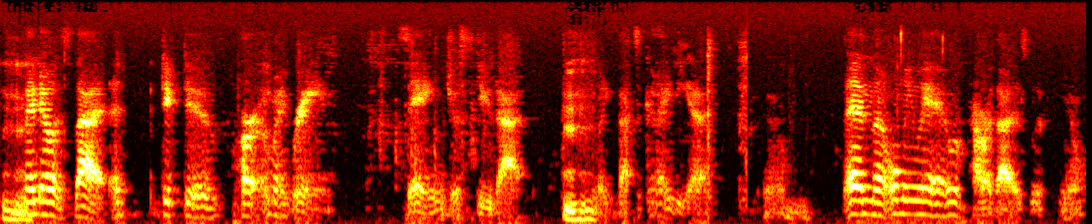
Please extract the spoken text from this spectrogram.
hmm and I know it's that addictive part of my brain saying just do that. hmm Like that's a good idea. Know? And the only way I overpower that is with you know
